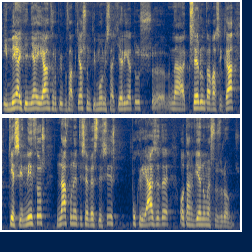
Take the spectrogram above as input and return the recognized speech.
η νέα γενιά, οι άνθρωποι που θα πιάσουν τιμόνι στα χέρια τους, ε, να ξέρουν τα βασικά και συνήθως να έχουν τις ευαισθησίες που χρειάζεται όταν βγαίνουμε στους δρόμους.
